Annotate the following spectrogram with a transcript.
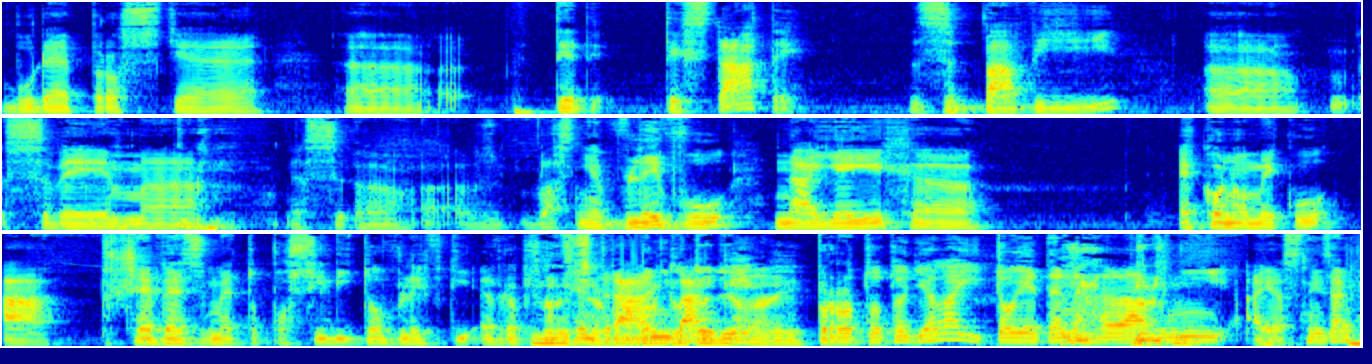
bude prostě ty, ty státy zbaví svým vlastně vlivu na jejich ekonomiku a převezme to, posílí to vliv té Evropské No, centrální proto to banky. dělají. Proto to dělají. To je ten hlavní a jasný zájem.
